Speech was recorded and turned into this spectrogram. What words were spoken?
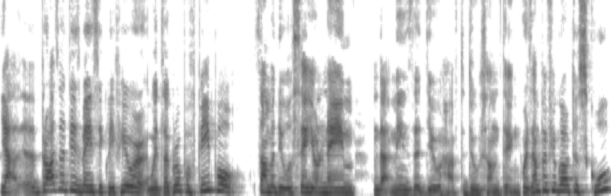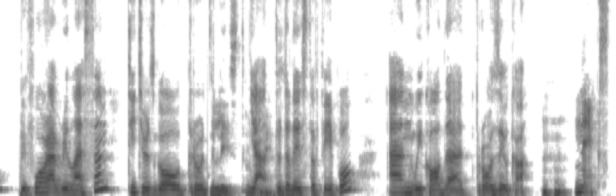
Yeah, uh, is basically if you're with a group of people, somebody will say your name, and that means that you have to do something. For example, if you go to school, before every lesson, teachers go through The list. yeah, names. to the list of people, and we call that prozivka. Next.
